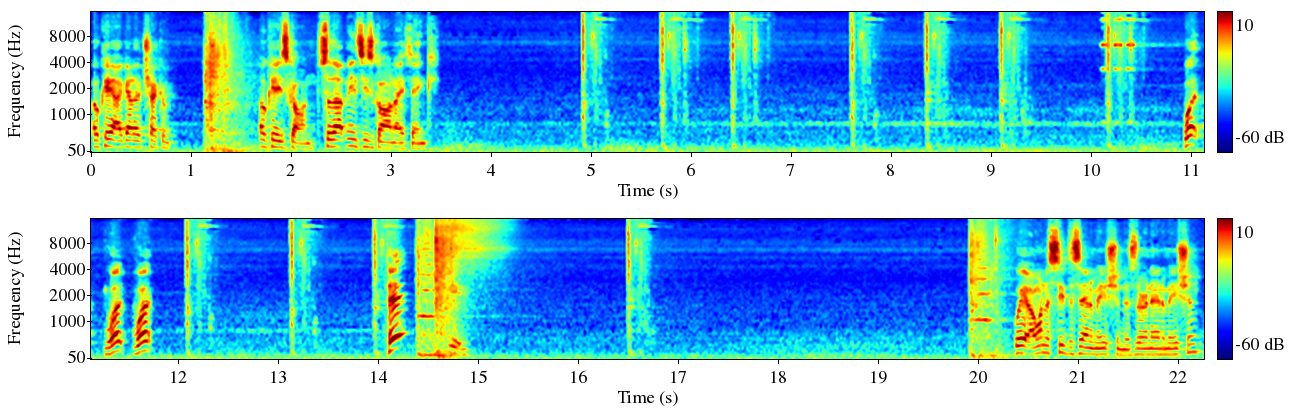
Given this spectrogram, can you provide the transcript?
Okay, I gotta check him. Okay, he's gone. So that means he's gone, I think. What? What? What? Hey! Wait, I want to see this animation. Is there an animation?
